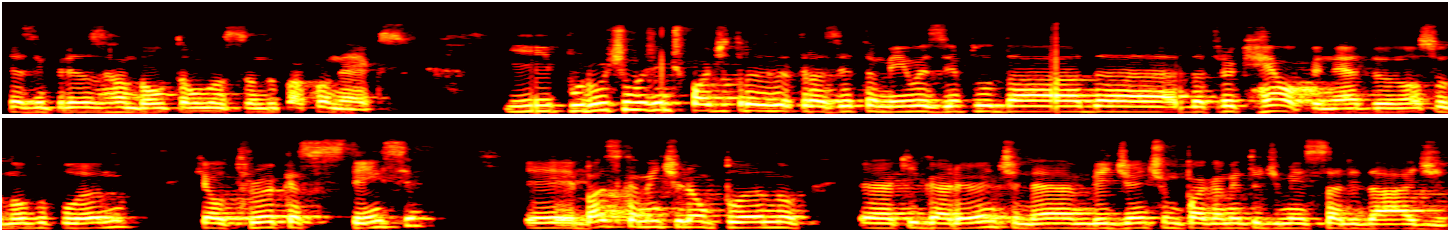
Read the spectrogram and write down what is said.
que as empresas Randon estão lançando para a Conexo. E, por último, a gente pode tra trazer também o exemplo da, da, da Truck Help, né, do nosso novo plano, que é o Truck Assistência, é, basicamente, ele é um plano é, que garante, né, mediante um pagamento de mensalidade,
